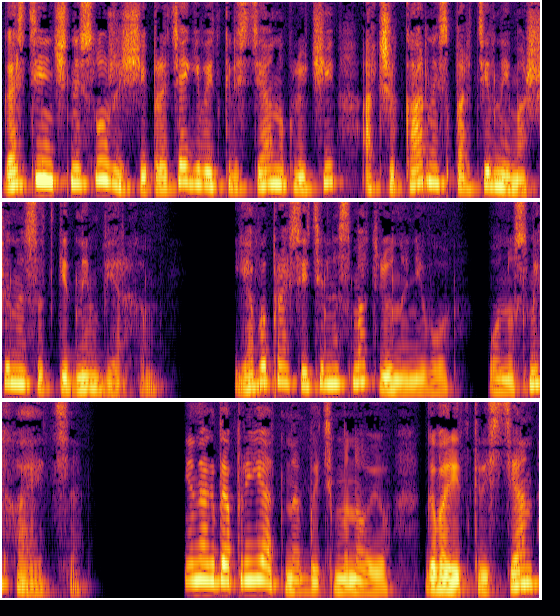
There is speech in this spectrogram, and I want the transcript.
Гостиничный служащий протягивает Кристиану ключи от шикарной спортивной машины с откидным верхом. Я вопросительно смотрю на него. Он усмехается. «Иногда приятно быть мною», — говорит Кристиан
